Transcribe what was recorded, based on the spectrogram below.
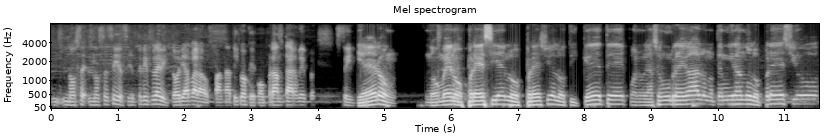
no sé, no sé si decir triple victoria para los fanáticos que compran tarde. Siguieron no menosprecien los precios de los tiquetes. Cuando le hacen un regalo, no estén mirando los precios.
